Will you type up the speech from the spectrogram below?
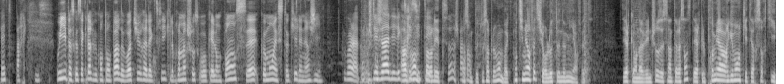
faites Par qui? Oui, parce que c'est clair que quand on parle de voiture électrique, la première chose auquel on pense, c'est comment est stockée l'énergie. Voilà, donc Je déjà Avant de l'électricité. parler de ça, je pense qu'on peut tout simplement bah, continuer en fait sur l'autonomie en fait. C'est-à-dire qu'on avait une chose assez intéressante, c'est-à-dire que le premier argument qui était ressorti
